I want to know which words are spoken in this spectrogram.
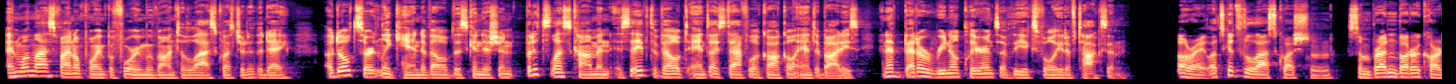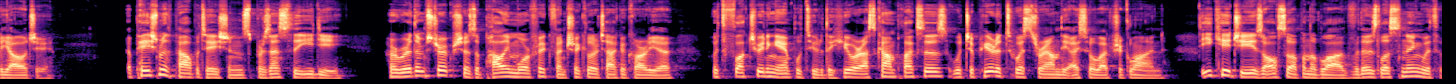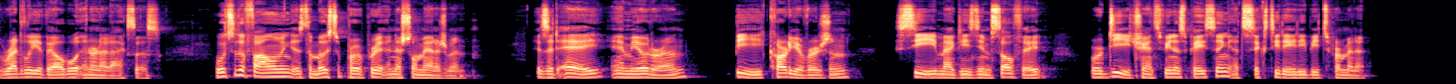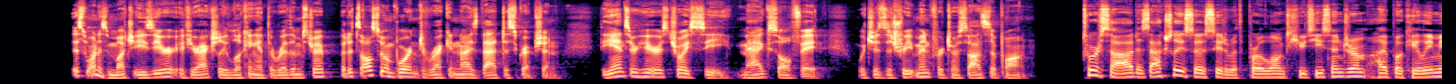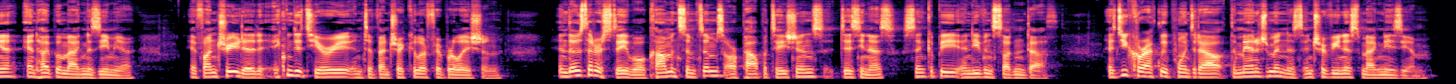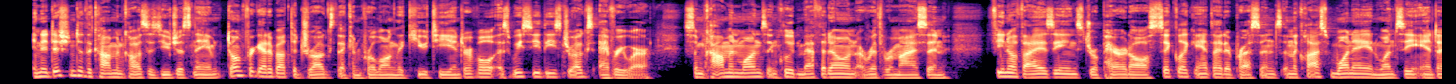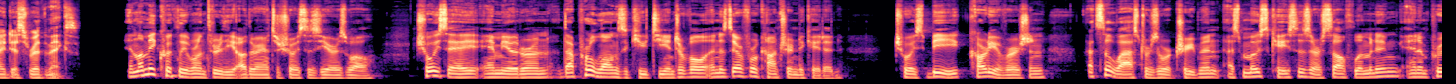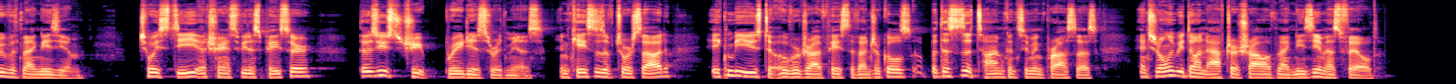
And one last final point before we move on to the last question of the day. Adults certainly can develop this condition, but it's less common as they've developed anti staphylococcal antibodies and have better renal clearance of the exfoliative toxin. All right, let's get to the last question some bread and butter cardiology. A patient with palpitations presents to the ED. Her rhythm strip shows a polymorphic ventricular tachycardia with fluctuating amplitude of the QRS complexes, which appear to twist around the isoelectric line. The EKG is also up on the blog for those listening with readily available internet access. Which of the following is the most appropriate initial management? Is it A, amiodarone, B, cardioversion, C, magnesium sulfate, or D, transvenous pacing at 60 to 80 beats per minute? This one is much easier if you're actually looking at the rhythm strip, but it's also important to recognize that description. The answer here is choice C, mag sulfate, which is the treatment for Torsades de Pointes. Torsade is actually associated with prolonged QT syndrome, hypokalemia, and hypomagnesemia, if untreated, it can deteriorate into ventricular fibrillation. In those that are stable, common symptoms are palpitations, dizziness, syncope, and even sudden death. As you correctly pointed out, the management is intravenous magnesium. In addition to the common causes you just named, don't forget about the drugs that can prolong the QT interval, as we see these drugs everywhere. Some common ones include methadone, erythromycin, phenothiazines, droperidol, cyclic antidepressants, and the class 1A and 1C antidysrhythmics. And let me quickly run through the other answer choices here as well. Choice A, amiodarone, that prolongs the QT interval and is therefore contraindicated. Choice B, cardioversion, that's the last resort treatment, as most cases are self limiting and improve with magnesium. Choice D, a transvenous pacer, those used to treat bradyarrhythmias. In cases of Torsade, it can be used to overdrive pace the ventricles, but this is a time consuming process and should only be done after a trial of magnesium has failed.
